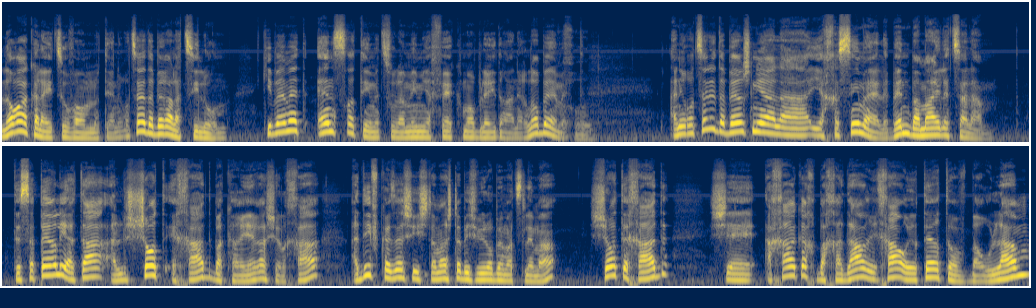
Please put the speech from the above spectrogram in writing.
לא רק על העיצוב האומנותי, אני רוצה לדבר על הצילום. כי באמת אין סרטים מצולמים יפה כמו בלייד ראנר, לא באמת. נכון. אני רוצה לדבר שנייה על היחסים האלה בין במאי לצלם. תספר לי אתה על שוט אחד בקריירה שלך, עדיף כזה שהשתמשת בשבילו במצלמה, שוט אחד שאחר כך בחדר עריכה, או יותר טוב, באולם,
